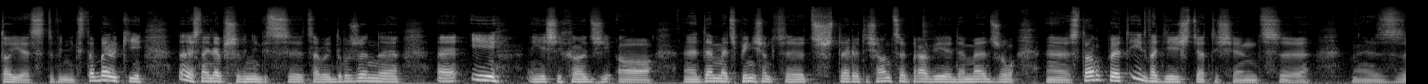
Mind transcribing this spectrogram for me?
to jest wynik z tabelki, to jest najlepszy wynik z całej drużyny. E, i jeśli chodzi o e, damage 54 tysiące prawie damage'u z torped i 20 tysięcy z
